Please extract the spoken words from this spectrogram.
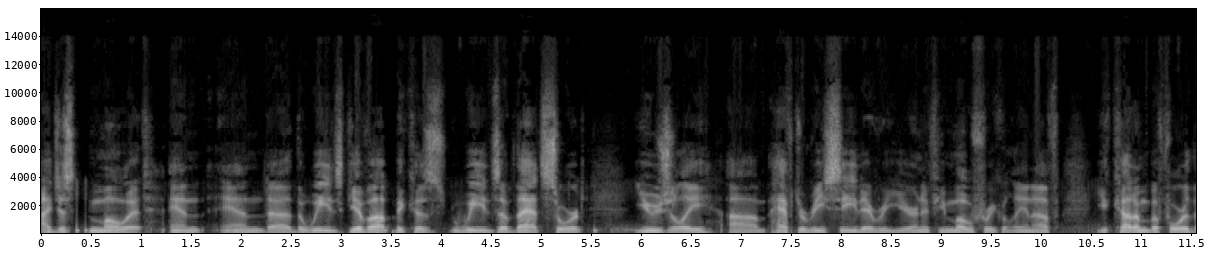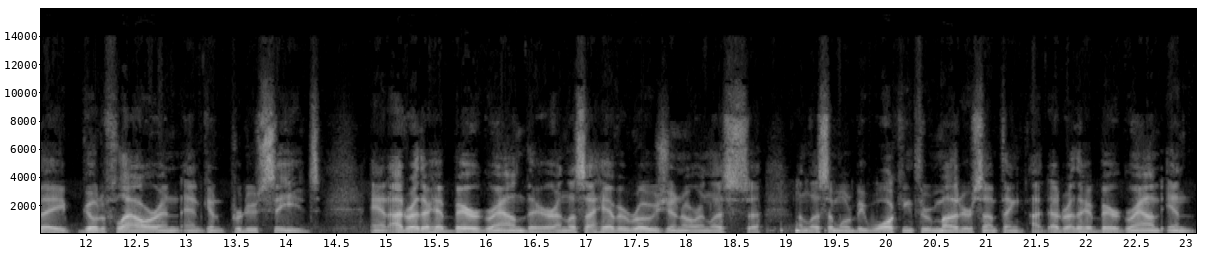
I just mow it, and and uh, the weeds give up because weeds of that sort usually um, have to reseed every year, and if you mow frequently enough, you cut them before they go to flower and and can produce seeds and I'd rather have bare ground there unless I have erosion or unless uh, unless I'm going to be walking through mud or something. I'd, I'd rather have bare ground in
